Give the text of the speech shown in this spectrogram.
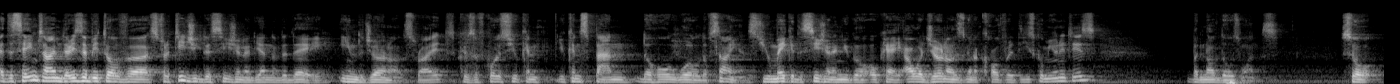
at the same time, there is a bit of a strategic decision at the end of the day in the journals, right? Because of course you can you can span the whole world of science. You make a decision and you go, okay, our journal is going to cover these communities, but not those ones. So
